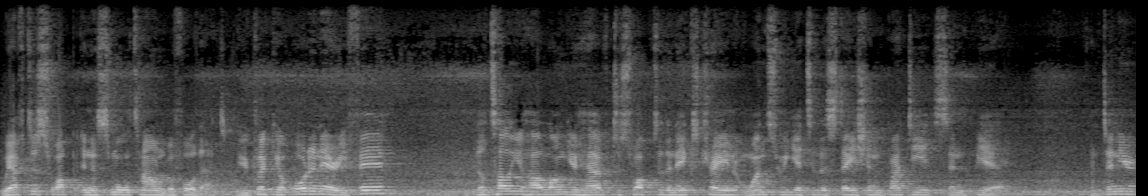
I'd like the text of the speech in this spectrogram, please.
We have to swap in a small town before that. You click your ordinary fare, It'll tell you how long you have to swap to the next train once we get to the station Patti San Piero. Continue.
